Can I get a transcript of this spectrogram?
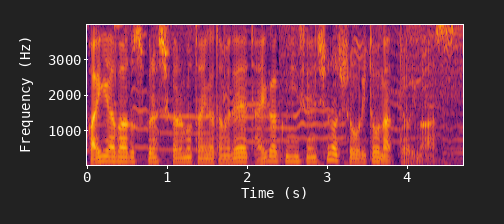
ァイヤーバードスプラッシュからの体固めでタイガークイーン選手の勝利となっております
